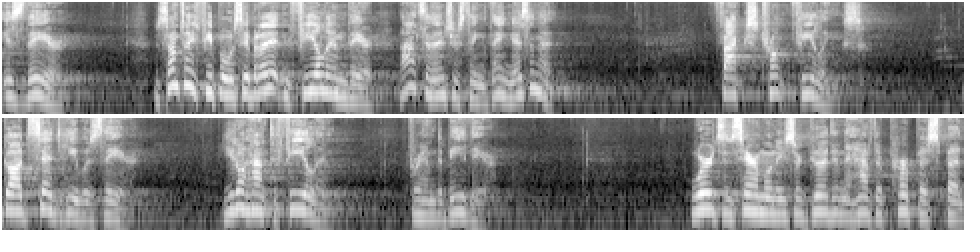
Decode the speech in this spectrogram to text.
is there. And sometimes people will say, But I didn't feel him there. That's an interesting thing, isn't it? Facts trump feelings. God said he was there. You don't have to feel him for him to be there. Words and ceremonies are good and they have their purpose, but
